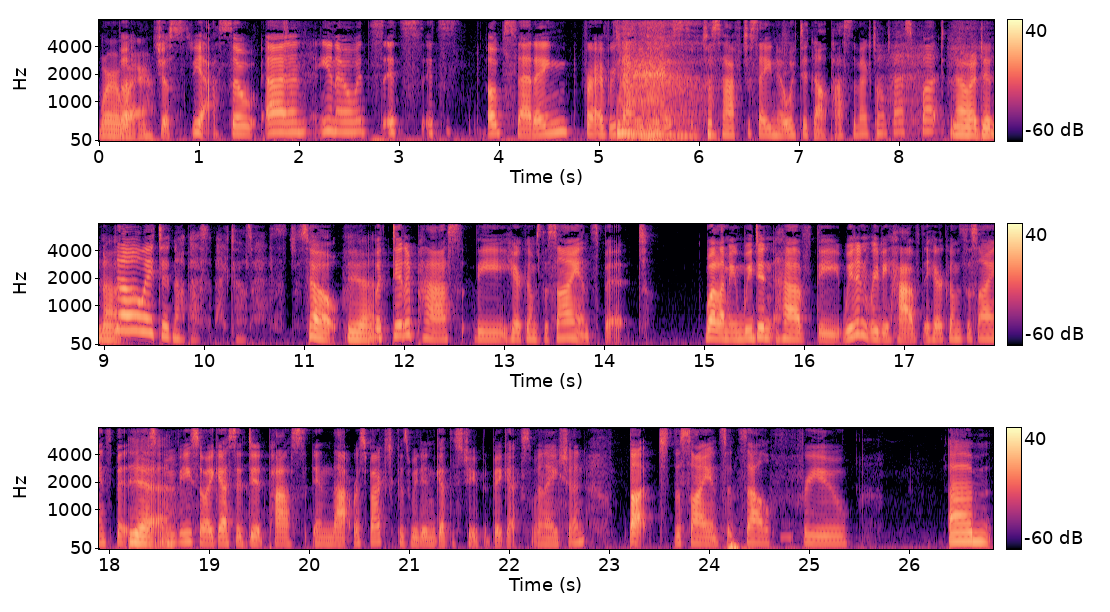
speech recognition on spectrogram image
We're but aware. Just yeah. So and you know, it's it's it's upsetting for every time we do this. just have to say no, it did not pass the Bechdel test, but no, it did not. no, it did not pass the Bechdel test. So Yeah. but did it pass the here comes the science bit? Well, I mean, we didn't have the we didn't really have the here comes the science bit in Yeah. this movie, so I guess it did pass in that respect because we didn't get the stupid big explanation. But the science itself for you, Um,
